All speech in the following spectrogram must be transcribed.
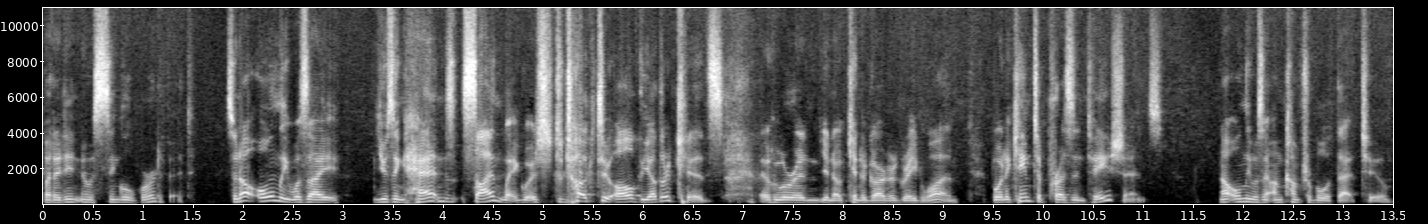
But I didn't know a single word of it. So not only was I using hand sign language to talk to all the other kids who were in, you know, kindergarten or grade one, but when it came to presentations, not only was I uncomfortable with that too,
